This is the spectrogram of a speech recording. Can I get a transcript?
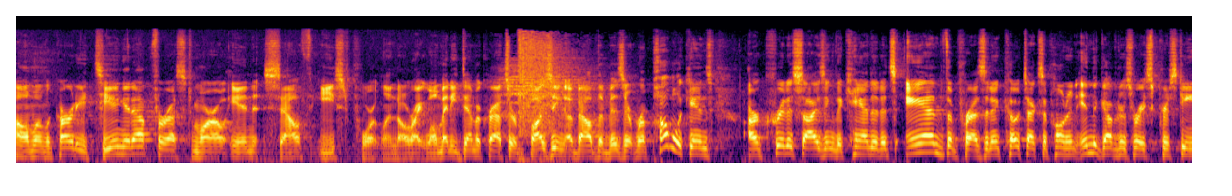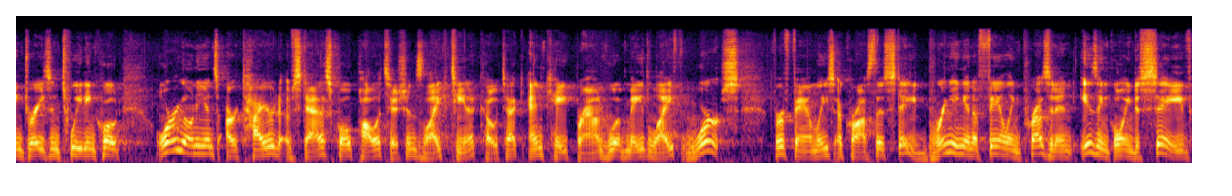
Alma McCarty teeing it up for us tomorrow in southeast Portland. All right, while many Democrats are buzzing about the visit, Republicans are criticizing the candidates and the president. Kotek's opponent in the governor's race, Christine Drazan, tweeting, quote, Oregonians are tired of status quo politicians like Tina Kotek and Kate Brown who have made life worse for families across this state. Bringing in a failing president isn't going to save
